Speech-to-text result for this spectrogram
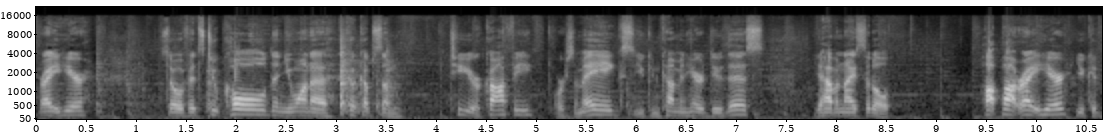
right here. So if it's too cold and you want to cook up some tea or coffee or some eggs, you can come in here do this. You have a nice little hot pot right here. You could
